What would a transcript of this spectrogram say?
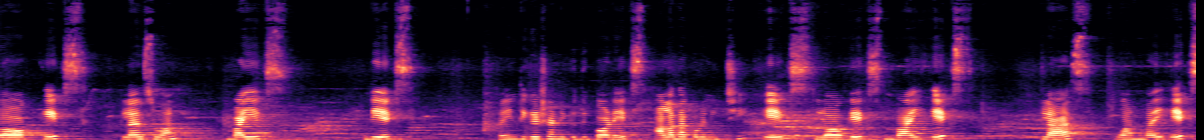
log x plus one by x dx integration e to the power x আলাদা করে নিচ্ছি x log x by x plus one by x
